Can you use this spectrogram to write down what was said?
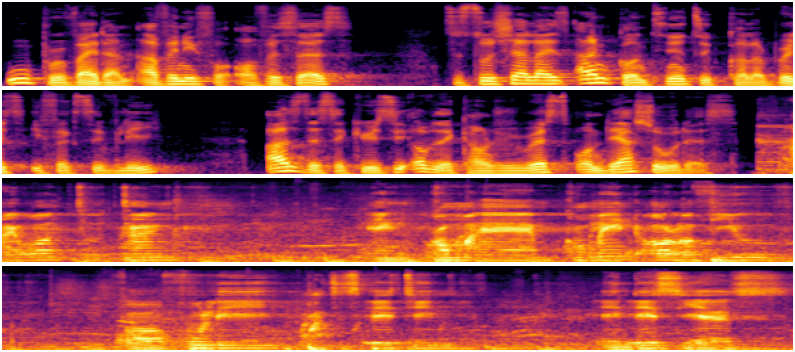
will provide an avenue for officers to socialize and continue to collaborate effectively as the security of the country rests on their shoulders. I want to thank and com um, commend all of you for fully participating in this year's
